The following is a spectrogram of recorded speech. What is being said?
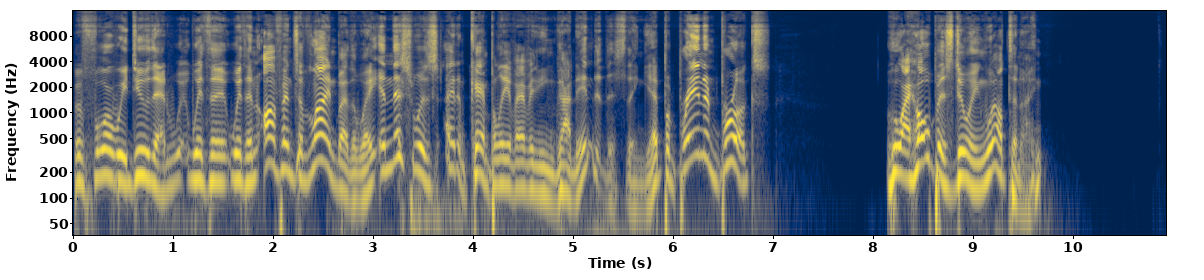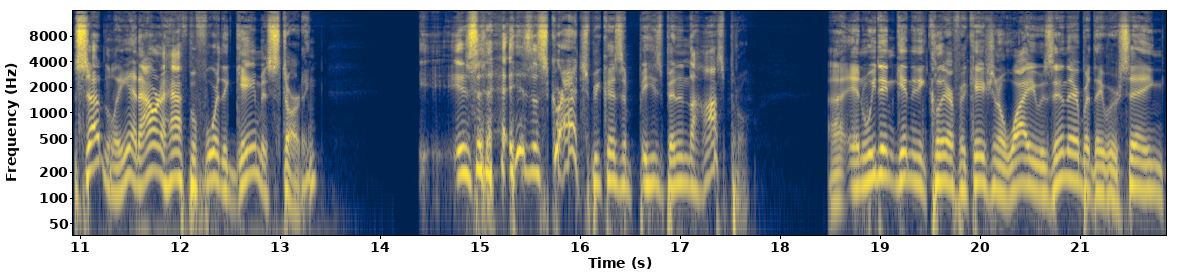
before we do that with a with an offensive line by the way and this was i can't believe i haven't even gotten into this thing yet but brandon brooks who i hope is doing well tonight suddenly an hour and a half before the game is starting is is a scratch because he's been in the hospital uh, and we didn't get any clarification of why he was in there, but they were saying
